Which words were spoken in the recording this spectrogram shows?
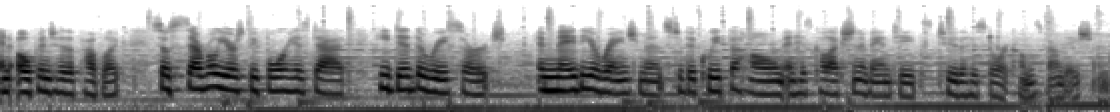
and open to the public. So several years before his death, he did the research and made the arrangements to bequeath the home and his collection of antiques to the Historic Homes Foundation.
